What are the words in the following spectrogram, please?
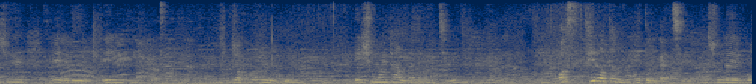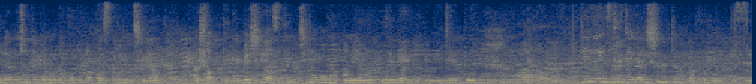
আসলে এই যখন এই সময়টা আমরা দেখেছি অস্থিরতার ভেতর গেছে। আসলে বলে বোঝাতে পারব না কতটা অস্থির ছিলাম। আর সব থেকে বেশি অস্থির ছিলাম আমার আমি আমার পরিবারটাকে নিয়ে। যেহেতু টিনেজ যে জেনারেশনটার কথা বলতেছে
